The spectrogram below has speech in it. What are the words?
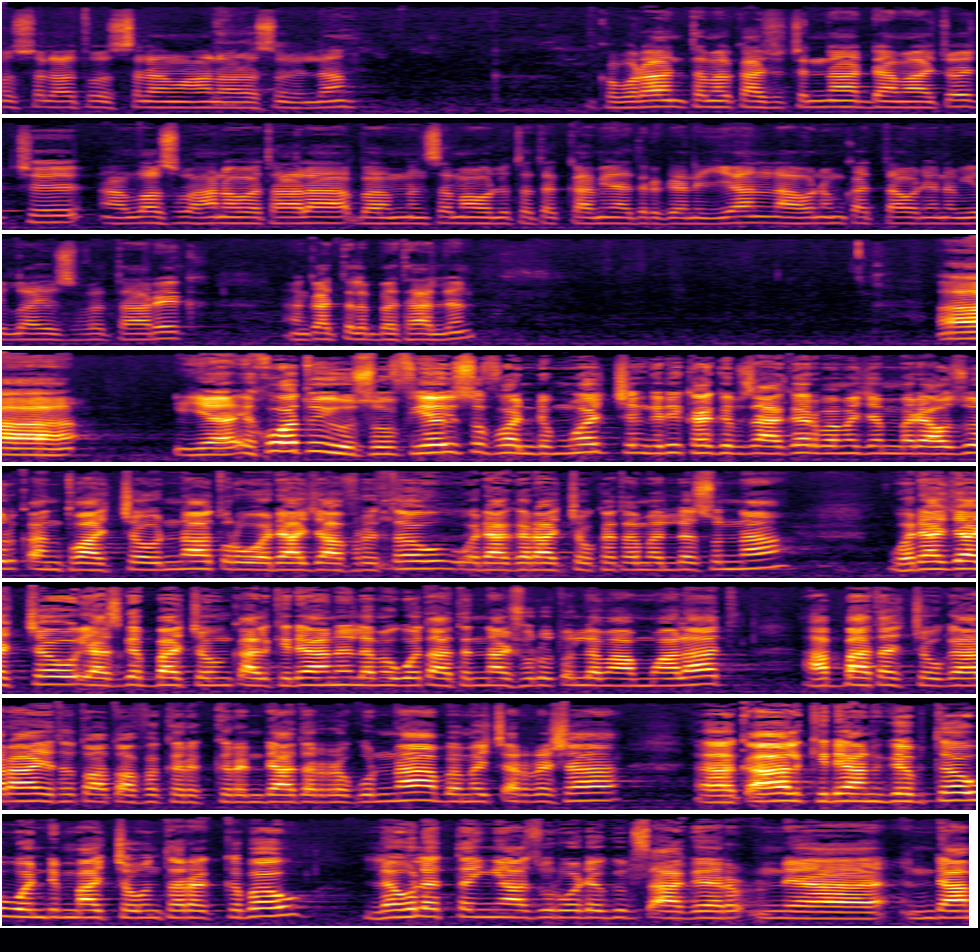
ወሰላቱ ወሰላሙ አላ ረሱልላህ ክቡራን ተመልካቾችና አዳማጮች አላህ ስብሓናሁ ወተላ በምንሰማ ሁሉ ተጠቃሚ አድርገን እያልን አሁንም ቀጣውን የነቢዩላህ ዩሱፍ ታሪክ እንቀጥልበታለን። የኢኽወቱ ዩሱፍ የዩሱፍ ወንድሞች እንግዲህ ከግብፅ ሀገር በመጀመሪያው ዙር ቀንቷቸውና ጥሩ ወዳጅ አፍርተው ወደ ሀገራቸው ከተመለሱና ወዳጃቸው ያስገባቸውን ቃል ኪዳን ለመወጣትና ሽሩጡን ለማሟላት አባታቸው ጋር የተጧጧፈ ክርክር እንዳደረጉና በመጨረሻ ቃል ኪዳን ገብተው ወንድማቸውን ተረክበው ለሁለተኛ ዙር ወደ ግብፅ ሀገር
